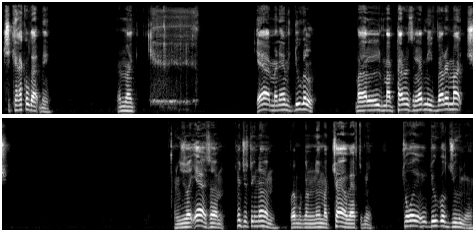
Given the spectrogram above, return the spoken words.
she cackled at me. I'm like, yeah, my name is Dougal. My, my parents love me very much. And she's like, yeah, it's an interesting name. Probably gonna name my child after me. Dougal Jr.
